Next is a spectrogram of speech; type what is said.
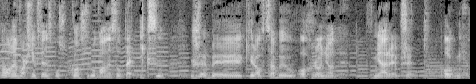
No ale właśnie w ten sposób konstruowane są te X, żeby kierowca był ochroniony w miarę przed ogniem.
